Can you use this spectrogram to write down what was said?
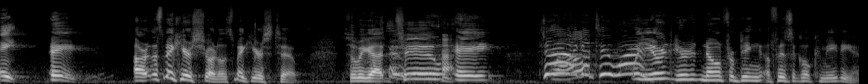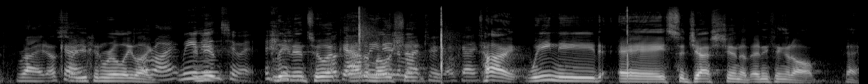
Eight. eight. All right, let's make yours shorter. Let's make yours two. So we got two, eight. Two. I got two words. Well, you're, you're known for being a physical comedian. Right, okay. So you can really like right. Lean you- into it. Lean into it. Okay, add I'll lean into emotion. mine too, okay. Ty, we need a suggestion of anything at all. Okay.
